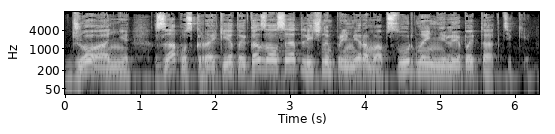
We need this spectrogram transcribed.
Джоанне запуск ракеты казался отличным примером абсурдной, нелепой тактики –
